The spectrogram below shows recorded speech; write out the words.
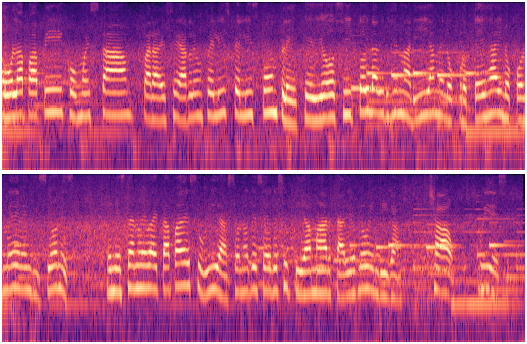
Hola papi, ¿cómo está? Para desearle un feliz, feliz cumple. Que Diosito y la Virgen María me lo proteja y lo colme de bendiciones en esta nueva etapa de su vida. Son los deseos de su tía Marta. Dios lo bendiga. Chao, cuídese.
